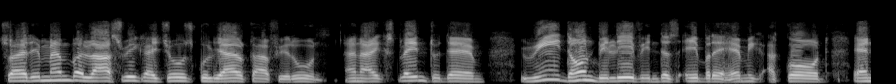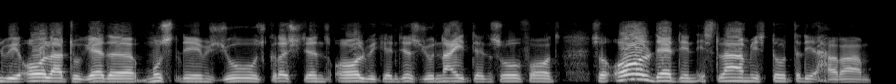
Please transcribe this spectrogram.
So I remember last week I chose Kulyal Kafirun. And I explained to them, we don't believe in this Abrahamic accord and we all are together Muslims, Jews, Christians, all we can just unite and so forth. So, all that in Islam is totally haram.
